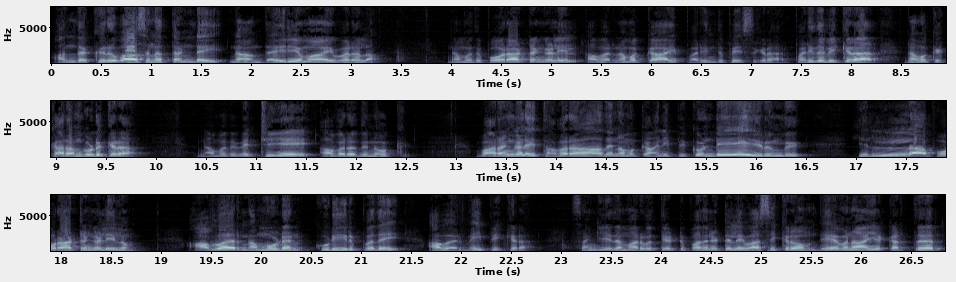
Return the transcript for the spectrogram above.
அந்த கிருபாசன தண்டை நாம் தைரியமாய் வரலாம். நமது போராட்டங்களில் அவர் நமக்காய் பரிந்து பேசுகிறார் பரிதபிக்கிறார் நமக்கு கரம் கொடுக்கிறார். நமது வெற்றியே அவரது நோக்கு. வரங்களை தவறாது நமக்கு அனுப்பிக்கொண்டே இருந்து எல்லா போராட்டங்களிலும் அவர் நம்முடன் குடியிருப்பதை அவர் மெய்ப்பிக்கிறார். சங்கீதம் அறுபத்தி எட்டு பதினெட்டிலே வாசிக்கிறோம் தேவனாய கர்த்தர்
